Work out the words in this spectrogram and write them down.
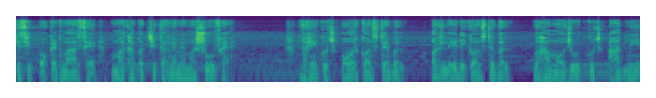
किसी पॉकेट मार से माथा पच्ची करने में मशरूफ है। वहीं कुछ और कांस्टेबल और लेडी कांस्टेबल वहाँ मौजूद कुछ आदमी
